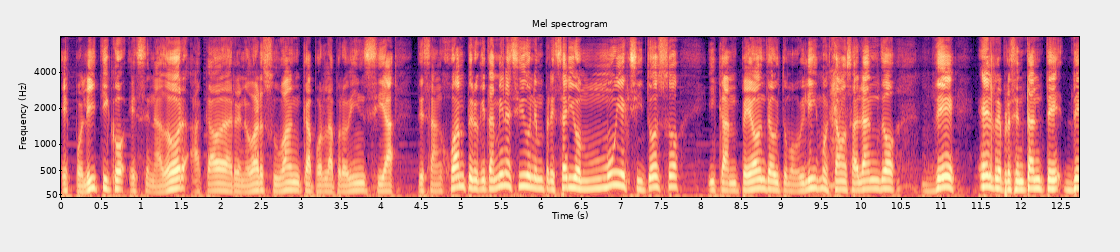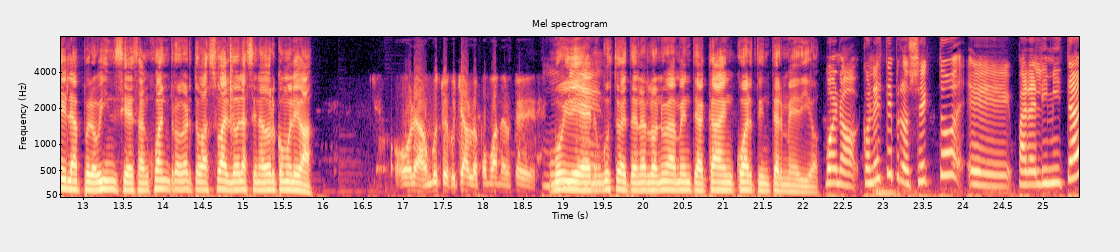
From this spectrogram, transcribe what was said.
es político, es senador, acaba de renovar su banca por la provincia de San Juan, pero que también ha sido un empresario muy exitoso y campeón de automovilismo. Estamos hablando de el representante de la provincia de San Juan, Roberto Basualdo. Hola, senador, ¿cómo le va? Hola, un gusto escucharlo. ¿Cómo andan ustedes? Muy, bien. un gusto de tenerlo nuevamente acá en Cuarto Intermedio. Bueno, con este proyecto eh, para limitar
